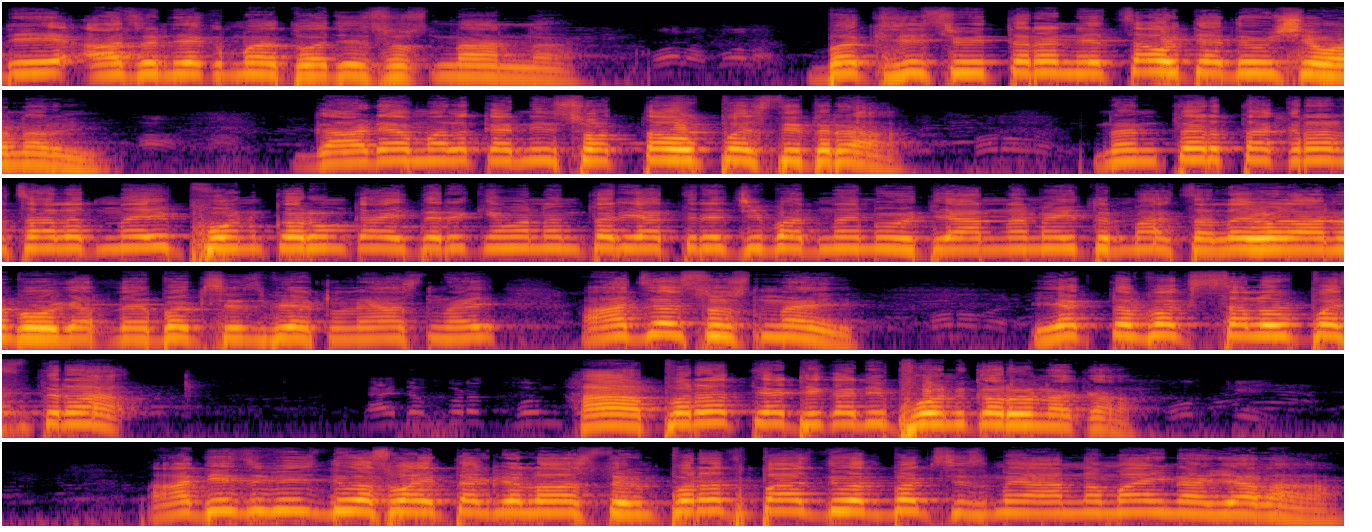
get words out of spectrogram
आणि अजून एक महत्वाची सूचना अण्णा. बक्षीस वितरण हे चौथ्या दिवशी होणार आहे. गाड्या मालकांनी स्वतः उपस्थित राहा. नंतर तक्रार चालत नाही फोन करून काहीतरी किंवा नंतर यात्रेची बदनामी होती. अण्णा मी इथून मागचा लय वेळा अनुभव घेतलाय. बक्षीस भेटलं नाही असं नाही. आजच सूचना आहे. एक तर बक्षिसाला उपस्थित राहा. हा परत त्या ठिकाणी फोन करू नका. आधीच वीस दिवस वैतागलेलो असतो परत पाच दिवस बक्षीस मी अण्णा ना गेला.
